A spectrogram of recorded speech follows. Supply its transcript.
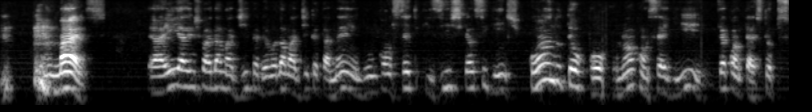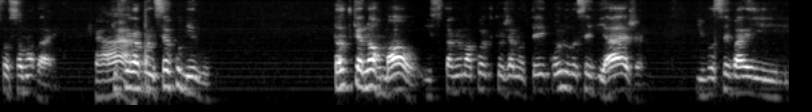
Mas aí a gente vai dar uma dica, eu vou dar uma dica também de um conceito que existe, que é o seguinte: quando o teu corpo não consegue ir, o que acontece? O teu psicossoma vai. Ah. O que foi que aconteceu comigo? Tanto que é normal, isso também é uma coisa que eu já notei, quando você viaja e você vai,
